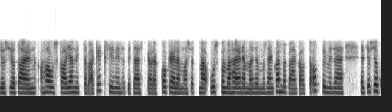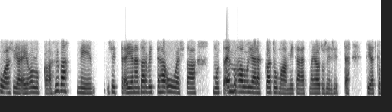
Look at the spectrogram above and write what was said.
jos jotain hauskaa, jännittävää keksii, niin se pitäisi käydä kokeilemassa. Et mä uskon vähän enemmän semmoiseen kantapään kautta oppimiseen, että jos joku asia ei ollutkaan hyvä, niin sitten ei enää tarvitse tehdä uudestaan, mutta en mä halua jäädä katumaan mitään, että mä joutuisin sitten, tiedätkö,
